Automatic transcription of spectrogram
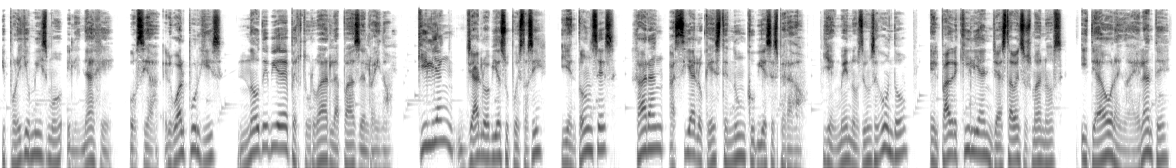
y por ello mismo el linaje, o sea, el Walpurgis, no debía de perturbar la paz del reino. Killian ya lo había supuesto así, y entonces Haran hacía lo que éste nunca hubiese esperado. Y en menos de un segundo, el padre Killian ya estaba en sus manos y de ahora en adelante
